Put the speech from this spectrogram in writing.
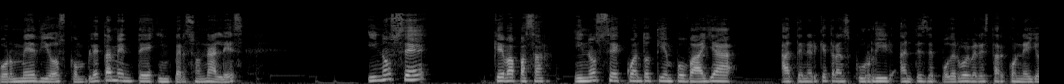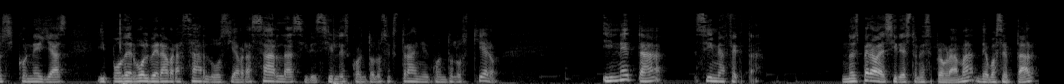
por medios completamente impersonales y no sé qué va a pasar y no sé cuánto tiempo vaya a tener que transcurrir antes de poder volver a estar con ellos y con ellas y poder volver a abrazarlos y abrazarlas y decirles cuánto los extraño y cuánto los quiero. Y neta, sí me afecta. No esperaba decir esto en ese programa, debo aceptar,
